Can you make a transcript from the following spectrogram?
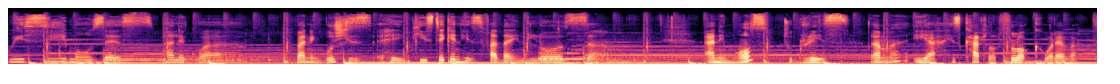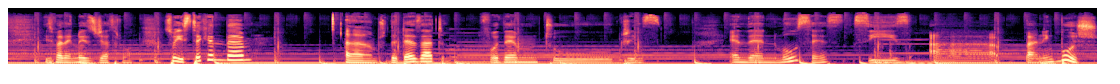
we see Moses pale kwa burning bush. He's, he, he's taken his father-in-law's um, animals to graze. Um, yeah, his cattle, flock, whatever. His father-in-law is Jethro. So he's taken them um, to the desert for them to graze. And then Moses sees a burning bush.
